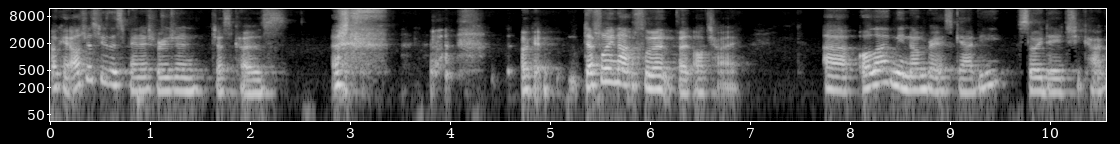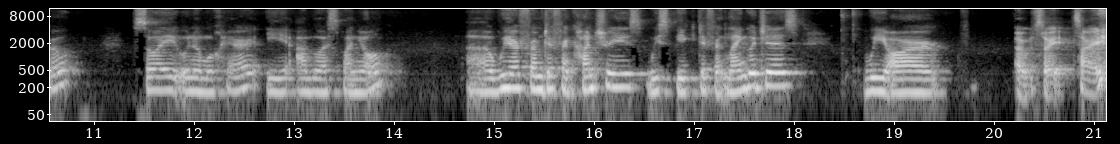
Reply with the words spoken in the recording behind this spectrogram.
Okay. I'll just do the Spanish version just cause. Definitely not fluent, but I'll try. Uh, hola, mi nombre es Gabby. Soy de Chicago. Soy una mujer y hablo español. Uh, we are from different countries. We speak different languages. We are, oh, sorry, sorry.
